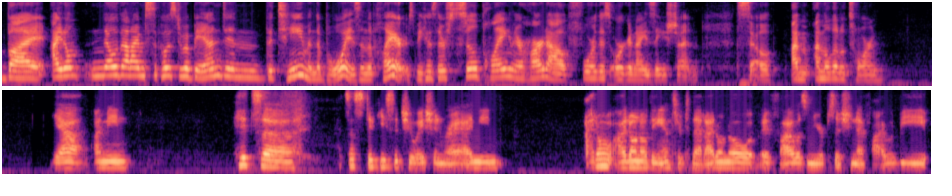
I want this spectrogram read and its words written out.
But I don't know that I'm supposed to abandon the team and the boys and the players because they're still playing their heart out for this organization. So I'm I'm a little torn. Yeah, I mean, it's a it's a sticky situation, right? I mean, I don't I don't know the answer to that. I don't know if I was in your position if I would be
